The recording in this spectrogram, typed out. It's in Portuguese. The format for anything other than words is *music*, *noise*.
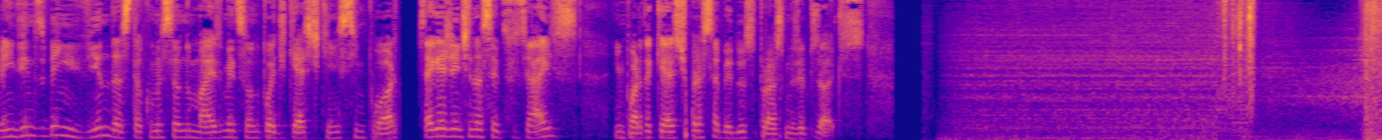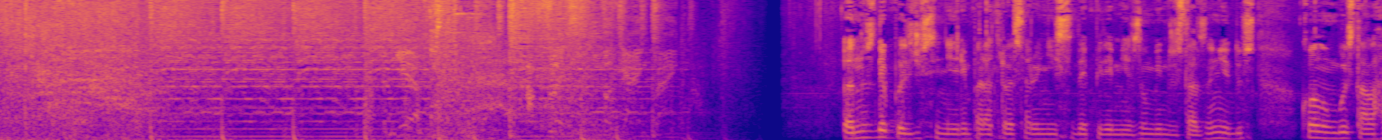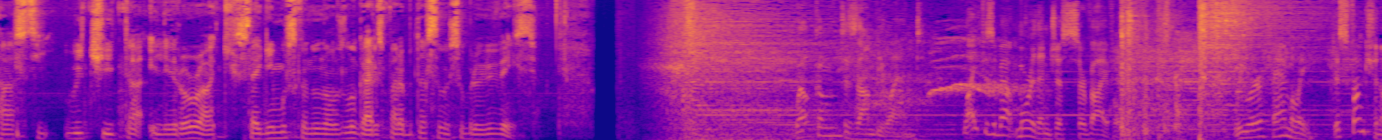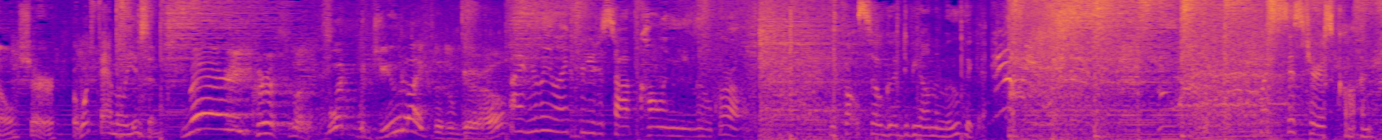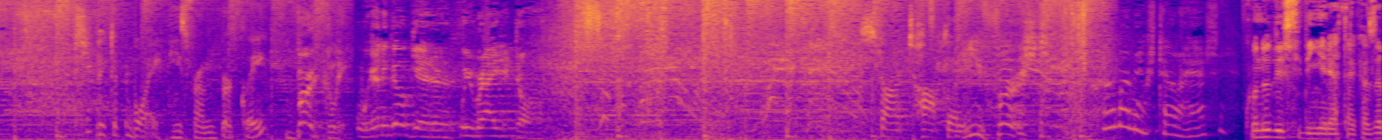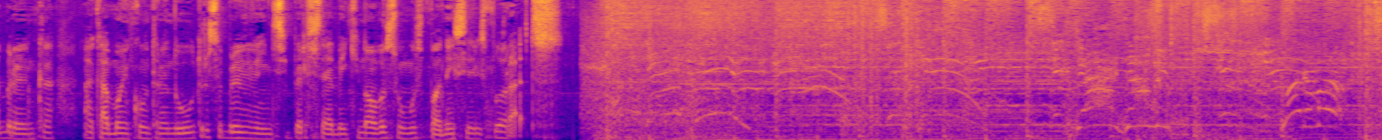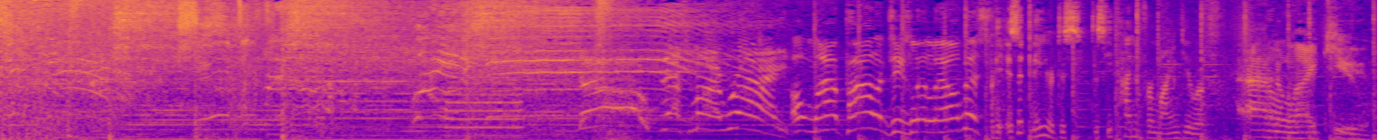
Bem-vindos e bem-vindas. Está começando mais uma edição do podcast Quem se importa. Segue a gente nas redes sociais, ImportaCast, para saber dos próximos episódios. Anos depois de se unirem para atravessar o início da epidemia zumbi nos Estados Unidos, Columbus, Tallahassee, Wichita e Little Rock seguem buscando novos lugares para habitação e sobrevivência. Welcome to Zombieland. Life is about more than just survival. We were a family. Dysfunctional, sure, but what family isn't? Merry Christmas! What would you like, little girl? I'd really like for you to stop calling me little girl. It felt so good to be on the move again. My sister's gone. She picked up a boy. He's from Berkeley. Berkeley. We're gonna go get her. We ride it, Dawn. Start talking. You first. Tallahassee. Quando decidem ir até a Casa Branca, acabam encontrando outros sobreviventes e percebem que novos rumos podem ser explorados. Ride! Oh, my apologies, little Elvis. Okay, is it me or does, does he kind of remind you of. I don't like you.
